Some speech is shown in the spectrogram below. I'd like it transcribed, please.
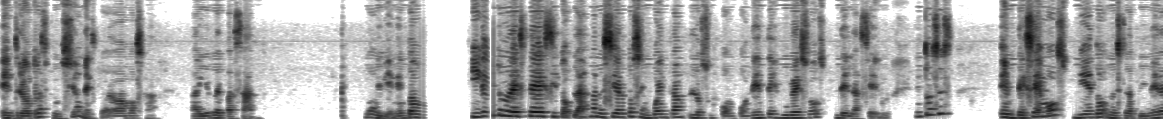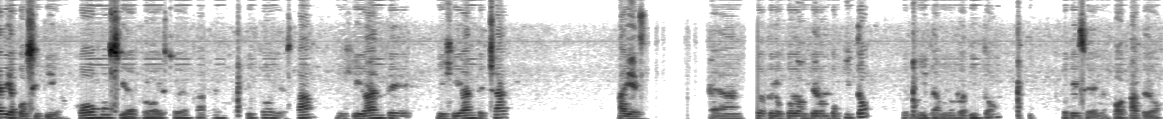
Entre otras funciones que ahora vamos a, ir repasando. Muy bien, entonces, y dentro de este citoplasma, ¿no es cierto?, se encuentran los subcomponentes gruesos de la célula. Entonces, empecemos viendo nuestra primera diapositiva. ¿Cómo cierro esto de acá? Un ratito, ya está. Mi gigante, mi gigante chat. Ahí está. Eh, creo que lo puedo ampliar un poquito. Permítame un ratito. Creo que dice mejor. Ah, pero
